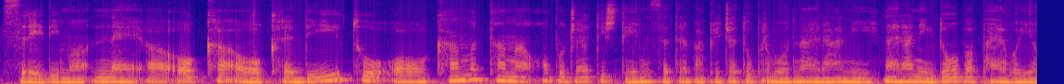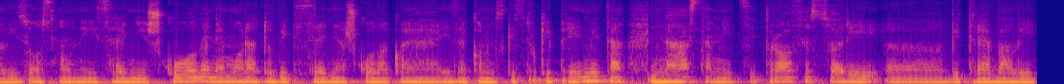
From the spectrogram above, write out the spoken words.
sredimo. Ne, o, ka, o kreditu, o kamatama, o budžeti štenji se treba pričati upravo od najranijih, najranijih doba, pa evo jeli, iz osnovne i srednje škole, ne mora to biti srednja škola koja je iz ekonomske struke predmeta, nastavnici, profesori uh, bi trebali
